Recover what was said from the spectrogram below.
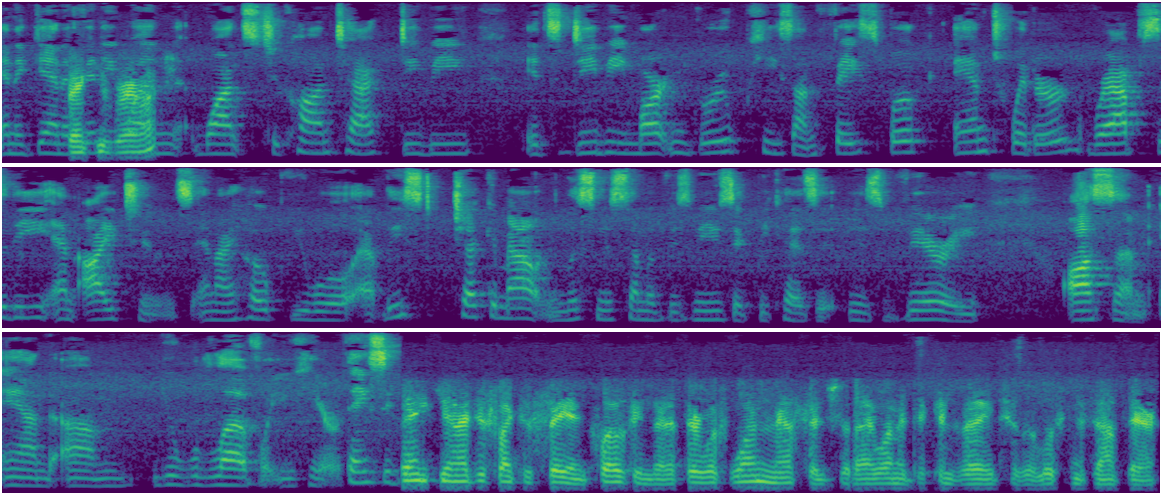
And again, if Thank very anyone wants to contact DB, it's DB Martin Group. He's on Facebook and Twitter, Rhapsody, and iTunes. And I hope you will at least check him out and listen to some of his music because it is very awesome and um, you will love what you hear. Thanks again. Thank you. And I'd just like to say in closing that if there was one message that I wanted to convey to the listeners out there,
